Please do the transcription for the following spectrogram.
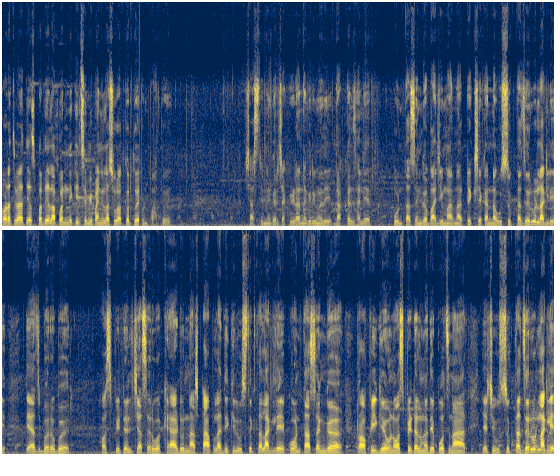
थोड्याच वेळात या स्पर्धेला आपण देखील सेमीफायनलला सुरुवात करतोय. पण पाहतोय. शास्त्रीनगरच्या क्रीडानगरीमध्ये दाखल झाले आहेत. कोणता संघ बाजी मारणार प्रेक्षकांना उत्सुकता जरूर लागली आहे. त्याचबरोबर हॉस्पिटलच्या सर्व खेळाडूंना स्टाफला देखील उत्सुकता लागले कोणता संघ ट्रॉफी घेऊन हॉस्पिटलमध्ये पोचणार याची उत्सुकता जरूर लागली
